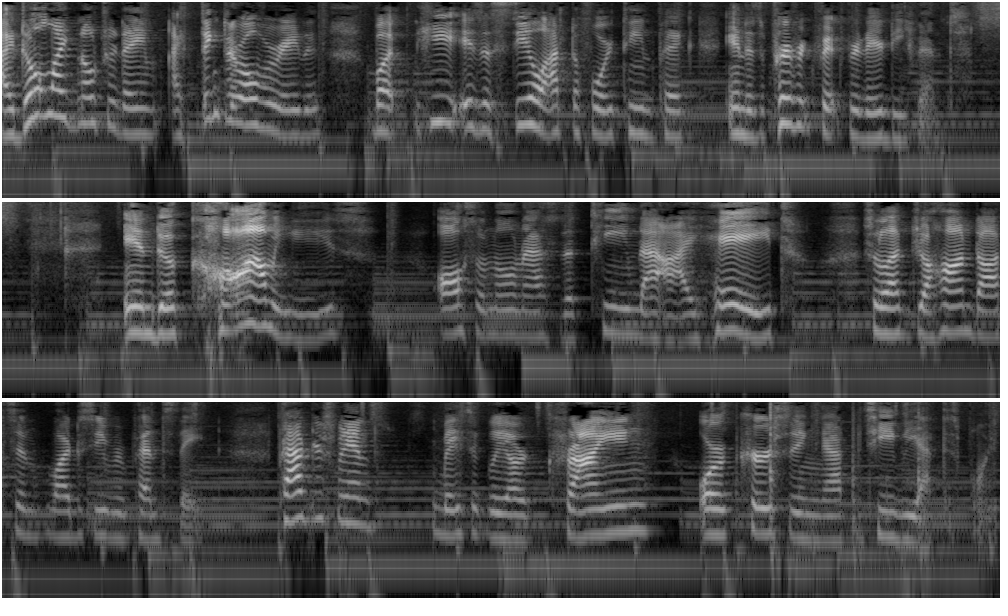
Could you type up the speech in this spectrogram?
I don't like Notre Dame. I think they're overrated, but he is a steal at the 14th pick and is a perfect fit for their defense. And the Commies, also known as the team that I hate, select Jahan Dotson, wide receiver, Penn State. Packers fans basically are crying or cursing at the TV at this point.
